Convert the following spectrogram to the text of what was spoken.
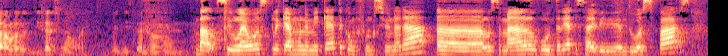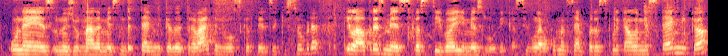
taula d'entitats vull dir que no... Val, si voleu expliquem una miqueta com funcionarà eh, la setmana del voluntariat està dividida en dues parts una és una jornada més tècnica de treball, teniu els cartells aquí sobre, i l'altra és més festiva i més lúdica. Si voleu, comencem per explicar la més tècnica,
